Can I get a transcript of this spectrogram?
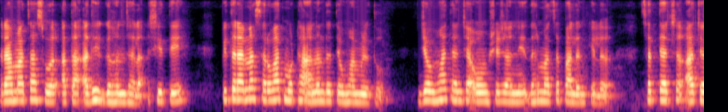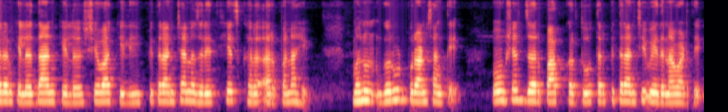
रामाचा स्वर आता अधिक गहन झाला. सीते पितरांना सर्वात मोठा आनंद तेव्हा मिळतो जेव्हा त्यांच्या वंशजांनी धर्माचं पालन केलं सत्याचं आचरण केलं दान केलं सेवा केली पितरांच्या नजरेत हेच खरं अर्पण आहे. म्हणून गरुड पुराण सांगते वंशज जर पाप करतो तर पितरांची वेदना वाढते.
